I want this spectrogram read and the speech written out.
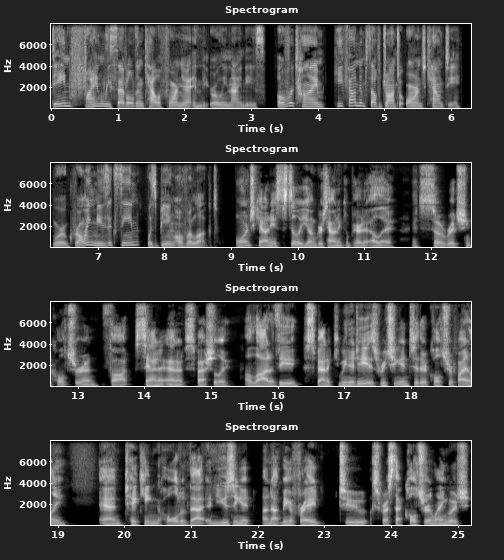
Daine finally settled in California in the early 90s. Over time, he found himself drawn to Orange County, where a growing music scene was being overlooked. Orange County is still a younger county compared to LA. It's so rich in culture and thought, Santa Ana especially. A lot of the Hispanic community is reaching into their culture finally and taking hold of that and using it, uh, not being afraid to express that culture and language.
